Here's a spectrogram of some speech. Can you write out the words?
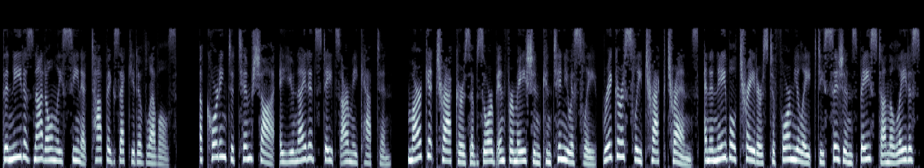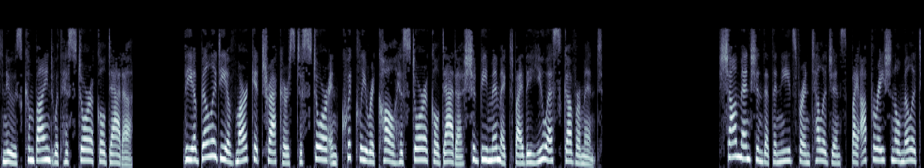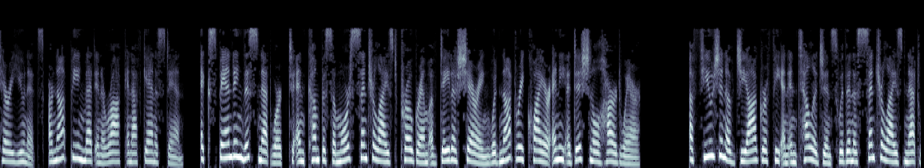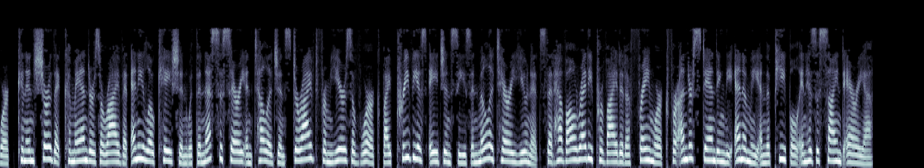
The need is not only seen at top executive levels. According to Tim Shaw, a United States Army captain, Market trackers absorb information continuously, rigorously track trends, and enable traders to formulate decisions based on the latest news combined with historical data. The ability of market trackers to store and quickly recall historical data should be mimicked by the U.S. government. Shaw mentioned that the needs for intelligence by operational military units are not being met in Iraq and Afghanistan. Expanding this network to encompass a more centralized program of data sharing would not require any additional hardware. A fusion of geography and intelligence within a centralized network can ensure that commanders arrive at any location with the necessary intelligence derived from years of work by previous agencies and military units that have already provided a framework for understanding the enemy and the people in his assigned area.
